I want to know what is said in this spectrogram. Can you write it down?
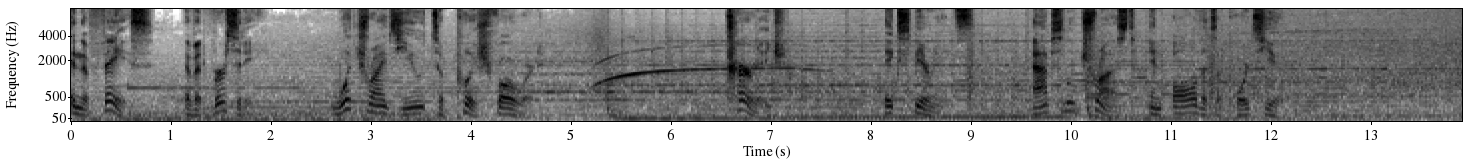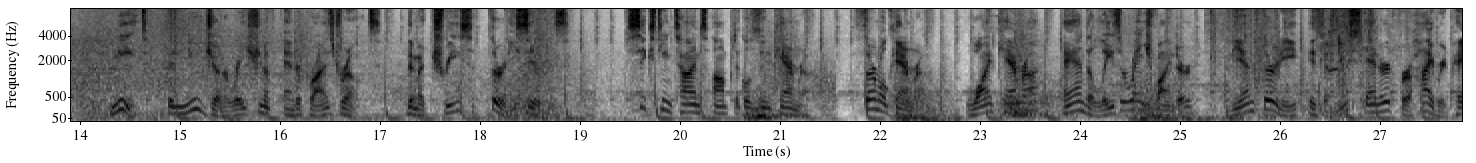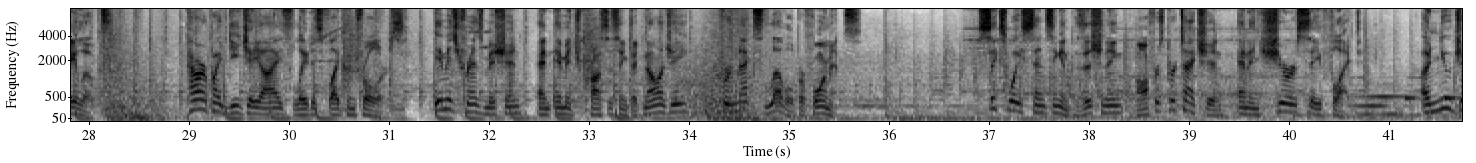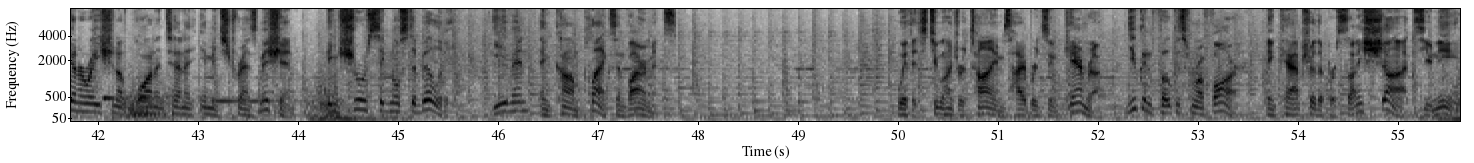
In the face of adversity, what drives you to push forward? Courage, experience, absolute trust in all that supports you. Meet the new generation of enterprise drones, the Matrice 30 series. 16 times optical zoom camera, thermal camera, wide camera, and a laser rangefinder, the M30 is the new standard for hybrid payloads. Powered by DJI's latest flight controllers, image transmission, and image processing technology for next-level performance. Six-way sensing and positioning offers protection and ensures safe flight. A new generation of quad antenna image transmission ensures signal stability, even in complex environments. With its 200 times hybrid zoom camera, you can focus from afar and capture the precise shots you need.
